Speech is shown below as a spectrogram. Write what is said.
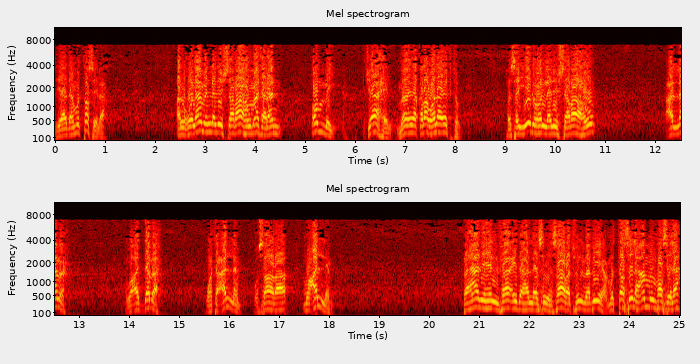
زيادة متصلة. الغلام الذي اشتراه مثلا أمي جاهل ما يقرأ ولا يكتب. فسيده الذي اشتراه علمه وأدبه وتعلم وصار معلم. فهذه الفائدة التي صارت في المبيع متصلة أم منفصلة؟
